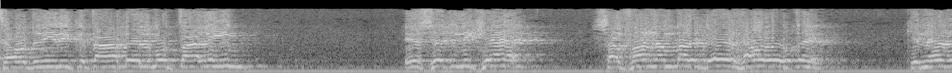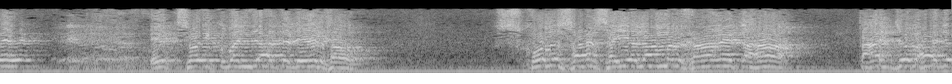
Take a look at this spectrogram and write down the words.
چودھری کی کتاب علم تعلیم اس لکھا ہے سفا نمبر ڈیڑھ سو اتنے کنے دے؟ ایک سو اکوجا ڈیڑھ سو۔ خود سر سید احمد خان نے کہا، تعجب ہے جو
